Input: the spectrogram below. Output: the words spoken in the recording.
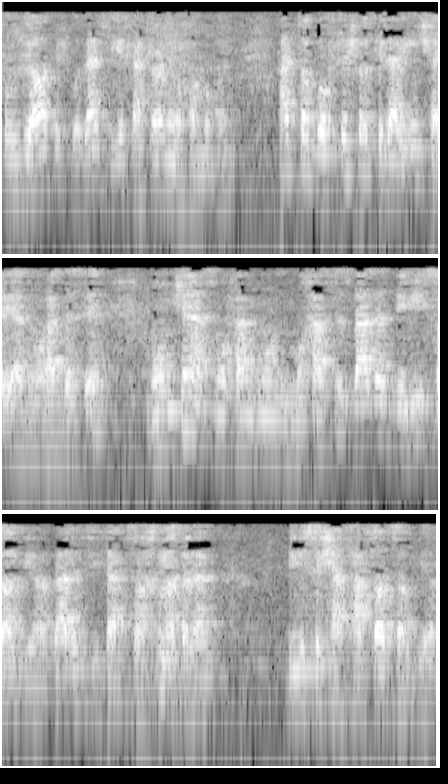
توضیحاتش گذشت دیگه تکرار نمی‌خوام بکنیم. حتی گفته شد که در این شریعت مقدسه ممکن است مخصص بعد از 200 سال بیاد. بعد از 300 سال مثلا 270 سال بیاد.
